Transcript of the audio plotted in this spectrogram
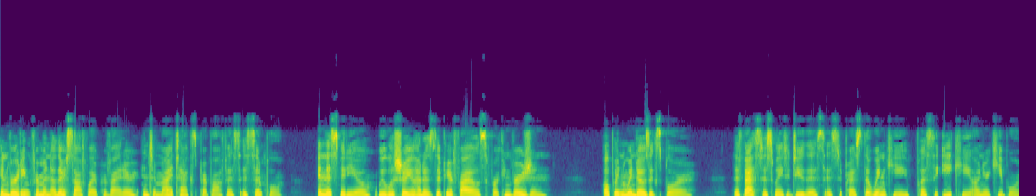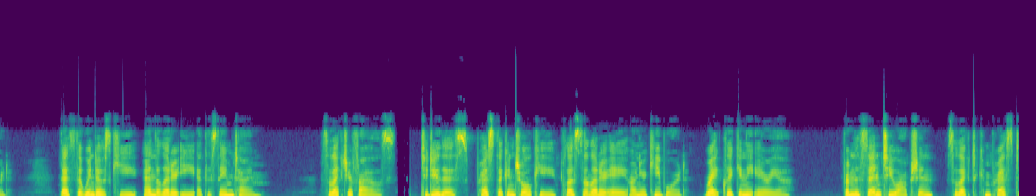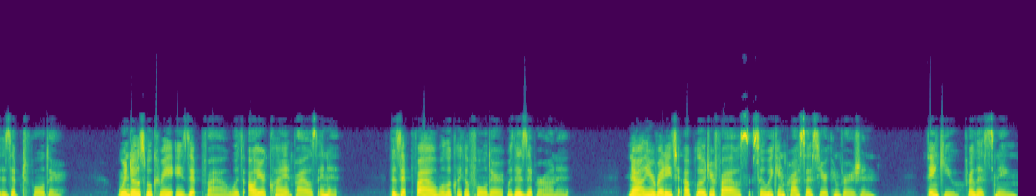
Converting from another software provider into My Tax Prep Office is simple. In this video, we will show you how to zip your files for conversion. Open Windows Explorer. The fastest way to do this is to press the Win key plus the E key on your keyboard. That's the Windows key and the letter E at the same time. Select your files. To do this, press the Control key plus the letter A on your keyboard. Right-click in the area. From the Send To option, select Compressed Zipped Folder. Windows will create a zip file with all your client files in it. The zip file will look like a folder with a zipper on it. Now you're ready to upload your files so we can process your conversion. Thank you for listening.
